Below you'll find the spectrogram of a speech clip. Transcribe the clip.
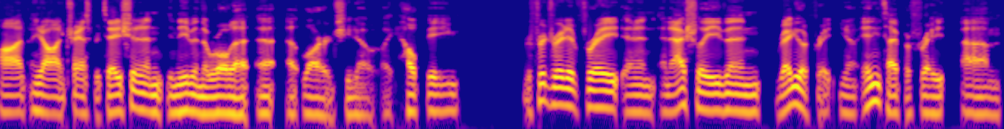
on you know on transportation and, and even the world at, at, at, large. You know, like helping refrigerated freight and and actually even regular freight. You know, any type of freight. Um,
